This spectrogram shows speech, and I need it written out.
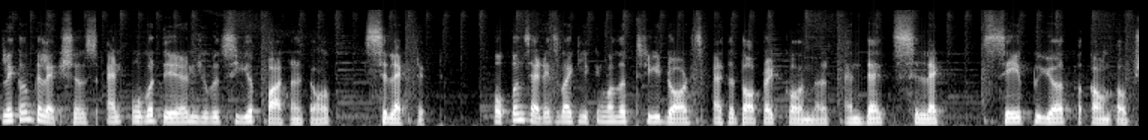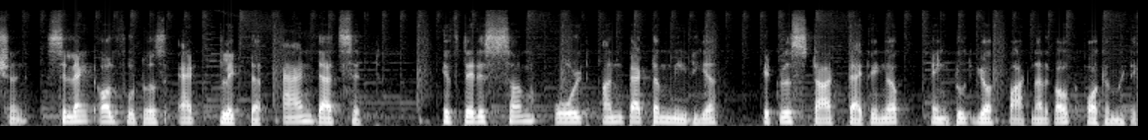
Click on collections and over there you will see your partner account. Select it. Open settings by clicking on the three dots at the top right corner and then select save to your account option. Select all photos and click done and that's it. If there is some old unpacked media, it will start backing up into your partner account automatically.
